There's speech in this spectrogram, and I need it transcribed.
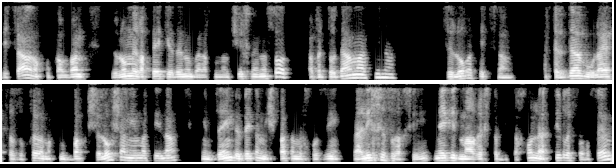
בצה"ל, אנחנו כמובן, זה לא מרפא את ידינו ואנחנו נמשיך לנסות, אבל אתה יודע מה, עטילה? זה לא רק אצלם. אתה יודע ואולי אתה זוכר, אנחנו כבר שלוש שנים מטילה, נמצאים בבית המשפט המחוזי בהליך אזרחי נגד מערכת הביטחון להתיר לפרסם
